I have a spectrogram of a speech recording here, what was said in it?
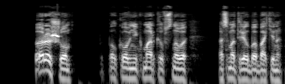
— Хорошо. Подполковник Марков снова осмотрел Бабакина.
